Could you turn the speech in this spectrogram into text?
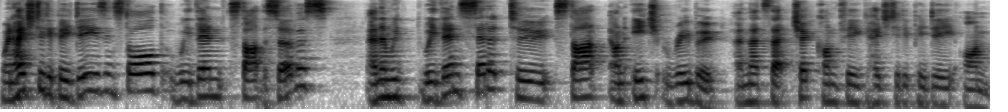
When HTTPD is installed, we then start the service, and then we, we then set it to start on each reboot, and that's that check config HTTPD on.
